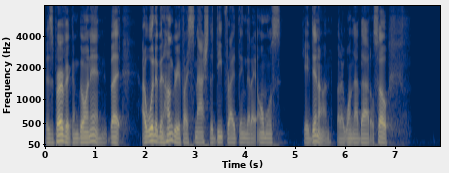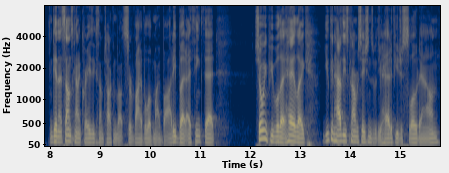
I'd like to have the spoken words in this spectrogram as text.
this is perfect. I'm going in. But i wouldn't have been hungry if i smashed the deep fried thing that i almost caved in on but i won that battle. So again that sounds kind of crazy because i'm talking about survival of my body but i think that showing people that hey like you can have these conversations with your head if you just slow down.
